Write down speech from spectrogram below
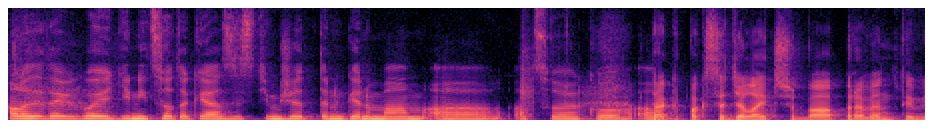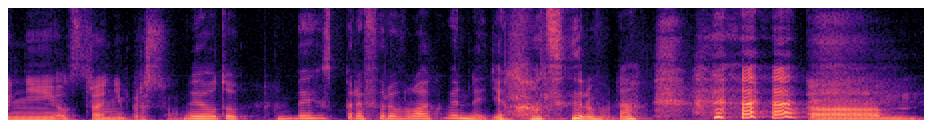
Ale tak jako jediný co, tak já zjistím, že ten gen mám a, a co jako. A... Tak pak se dělají třeba preventivní odstranění prsu. Jo, to bych preferovala jako by nedělat zrovna. um,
